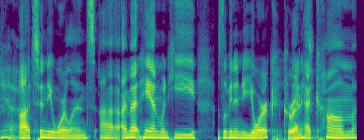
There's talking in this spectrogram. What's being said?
Yeah. uh, to New Orleans. Uh, I met Han when he was living in New York Correct. and had come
